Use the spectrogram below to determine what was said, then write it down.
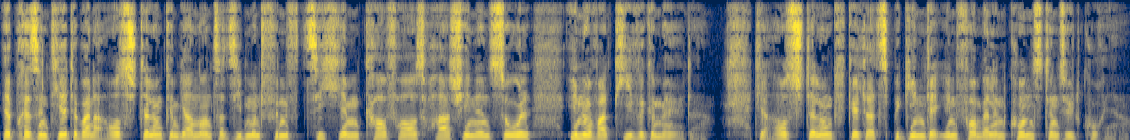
Er präsentierte bei einer Ausstellung im Jahr 1957 im Kaufhaus Hashin in Seoul innovative Gemälde. Die Ausstellung gilt als Beginn der informellen Kunst in Südkorea.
